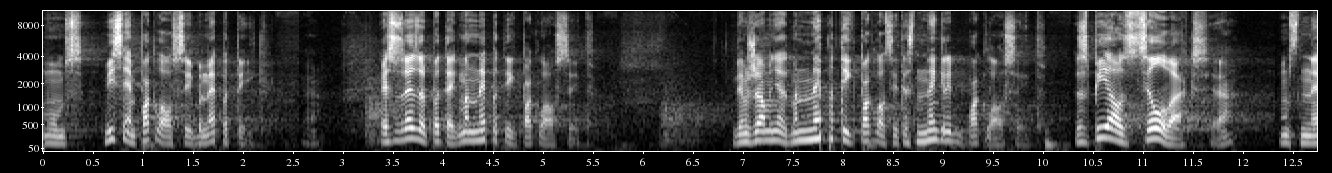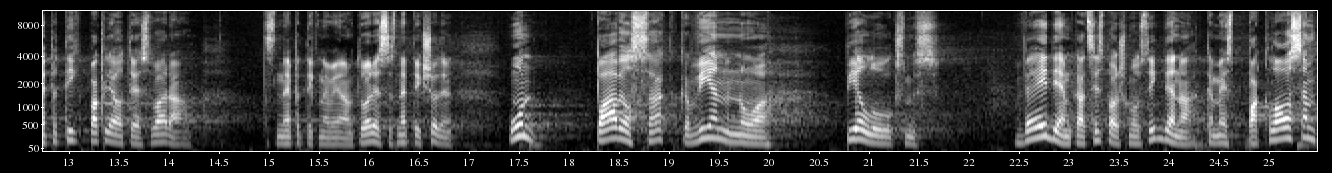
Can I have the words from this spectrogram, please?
mums visiem paklausība nepatīk. Ja. Es uzreiz varu pateikt, man nepatīk paklausīt. Diemžēl man, jā, man nepatīk paklausīt, es negribu paklausīt. Es esmu pieaugušs cilvēks. Ja? Mums nepatīk pakļauties varām. Tas nepatīk nevienam toreiz, tas nepatīk šodien. Un Pāvils saka, ka viena no pielūgsmes veidiem, kāds izpaužas mūsu ikdienā, ka mēs paklausām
